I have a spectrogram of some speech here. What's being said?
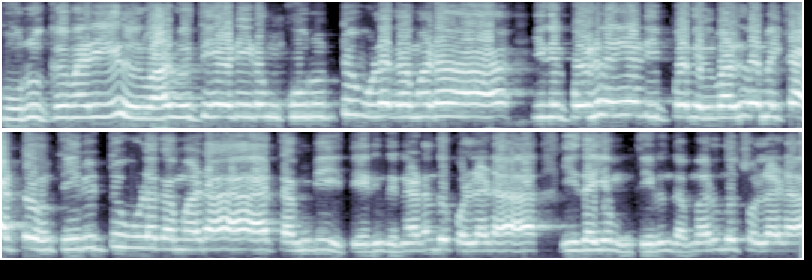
குறுக்கு வழியில் வாழ்வு தேடிடும் குருட்டு உலகமடா. இதில் கொள்ளையடிப்பதில் வல்லமை காட்டும் திருட்டு உலகமடா. தம்பி தெரிந்து நடந்து கொள்ளடா. இதயம் திருந்த மருந்து சொல்லடா.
